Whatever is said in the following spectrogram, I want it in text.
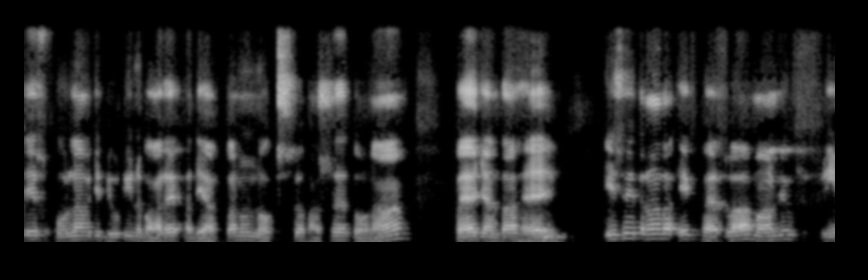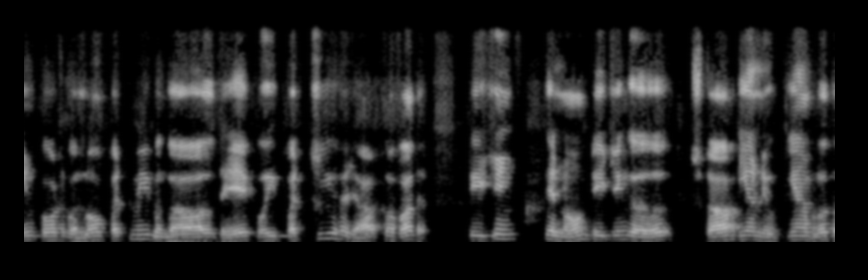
ਤੇ ਸਕੂਲਾਂ ਵਿੱਚ ਡਿਊਟੀ ਨਿਭਾ ਰਹੇ ਅਧਿਆਪਕਾਂ ਨੂੰ ਨੁਕਸ ਹੱਥ ਧੋਣਾ ਪੈ ਜਾਂਦਾ ਹੈ। ਇਸੇ ਤਰ੍ਹਾਂ ਦਾ ਇੱਕ ਫੈਸਲਾ ਮਾਨਯੋਗ ਸੁਪਰੀਮ ਕੋਰਟ ਵੱਲੋਂ ਪੱਛਮੀ ਬੰਗਾਲ ਦੇ ਕੋਈ 25000 ਤੋਂ ਵੱਧ ਟੀਚਿੰਗ ਤੇ ਨਾਨ ਟੀਚਿੰਗ ਸਟਾਫ ਦੀਆਂ ਨਿਯੁਕਤੀਆਂ ਵਿਰੁੱਧ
